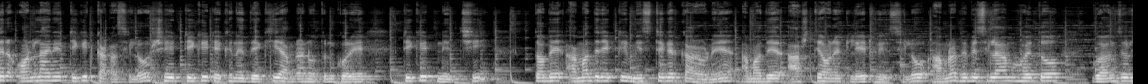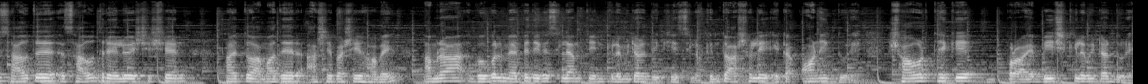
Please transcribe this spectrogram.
আমাদের অনলাইনে টিকিট কাটা ছিল, সেই টিকিট এখানে দেখিয়ে আমরা নতুন করে টিকিট নিচ্ছি। তবে আমাদের একটি মিস্টেকের কারণে আমাদের আসতে অনেক লেট হয়েছিল। আমরা ভেবেছিলাম হয়তো গুয়াংজুর সাউথে, সাউথ রেলওয়ে স্টেশন হয়তো আমাদের আশেপাশেই হবে। আমরা গুগল ম্যাপে দেখেছিলাম তিন কিলোমিটার দেখিয়েছিল, কিন্তু আসলে এটা অনেক দূরে। শহর থেকে প্রায় বিশ কিলোমিটার দূরে।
